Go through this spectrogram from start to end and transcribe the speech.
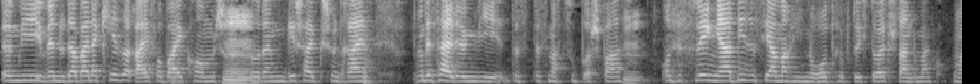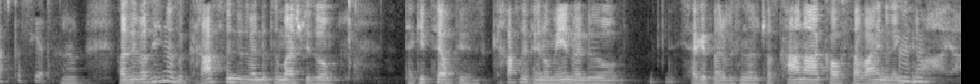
Irgendwie, wenn du da bei einer Käserei vorbeikommst oder so, dann gehst du halt geschwind rein. Und das ist halt irgendwie, das, das macht super Spaß. Und deswegen, ja, dieses Jahr mache ich einen Roadtrip durch Deutschland und mal gucken, was passiert. Ja. Was, ich- was ich noch so krass finde, ist, wenn du zum Beispiel so, da gibt es ja auch dieses krasse Phänomen, wenn du, ich sag jetzt mal, du bist in der Toskana, kaufst da Wein und denkst dir, ah ja,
